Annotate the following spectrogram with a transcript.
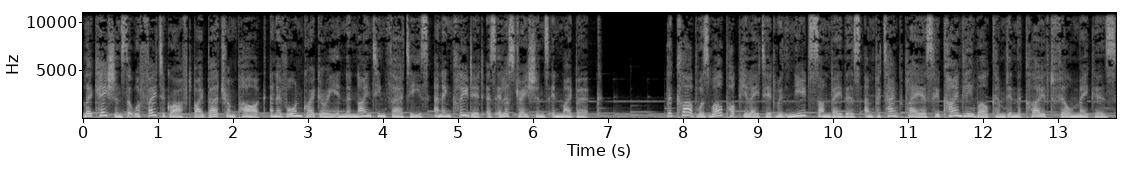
locations that were photographed by Bertram Park and Yvonne Gregory in the 1930s and included as illustrations in my book. The club was well populated with nude sunbathers and petanque players who kindly welcomed in the clothed filmmakers.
